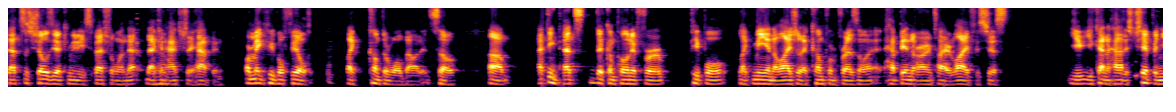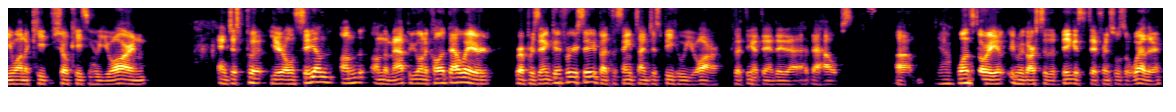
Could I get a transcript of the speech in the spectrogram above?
that just shows you a community special when that that can actually happen or make people feel like comfortable about it. So um, I think that's the component for people like me and Elijah that come from Fresno have been there our entire life. It's just you you kind of have this chip and you want to keep showcasing who you are and and just put your own city on on the, on the map if you want to call it that way or represent good for your city, but at the same time just be who you are. Because I think at the end of the day that that helps. Um, Yeah. One story in regards to the biggest difference was the weather.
